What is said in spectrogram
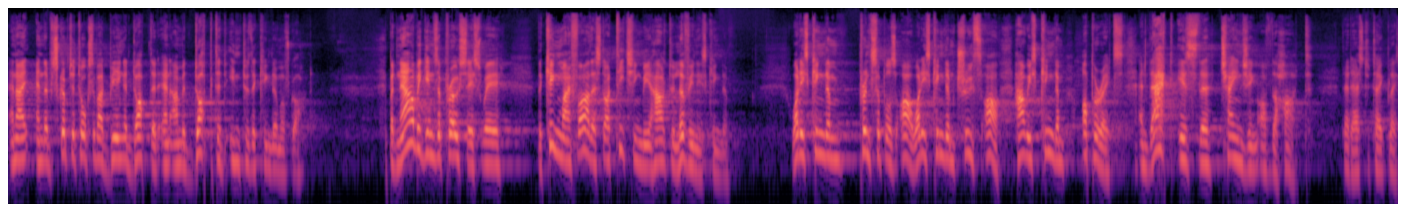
And, I, and the scripture talks about being adopted, and I'm adopted into the kingdom of God. But now begins a process where the king, my father, start teaching me how to live in his kingdom. What his kingdom principles are, what his kingdom truths are, how his kingdom operates. And that is the changing of the heart that has to take place.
